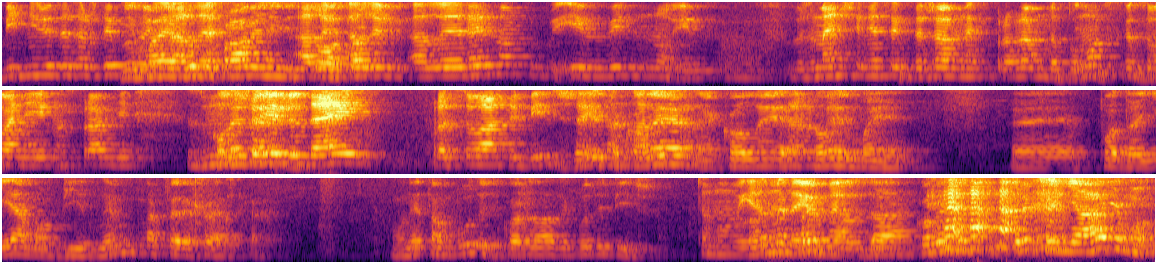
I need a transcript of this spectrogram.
бідні люди завжди Їх будуть, має але, бути правильний але, відсоток. але, але ринок і, віль- ну, і в- в- зменшення цих державних програм допомог, скасування їх насправді змушує людей працювати більше. і Дивіться, коли, коли, коли ми е, подаємо бідним на перехрестках, вони там будуть і кожен раз їх буде більше. Тому я Коли не ми, даю при- милості. да, коли ми припиняємо,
